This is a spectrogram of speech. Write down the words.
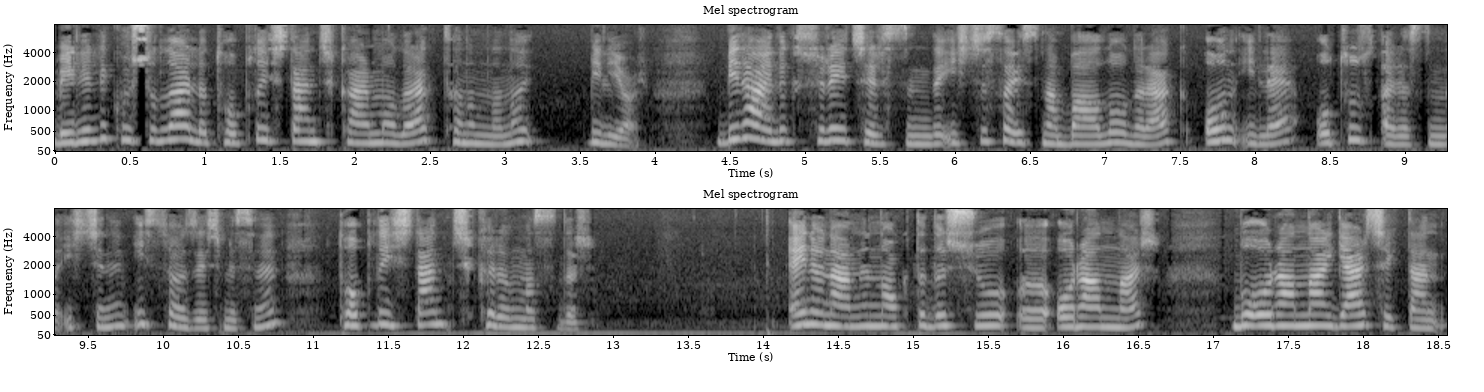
belirli koşullarla toplu işten çıkarma olarak tanımlanabilir biliyor. Bir aylık süre içerisinde işçi sayısına bağlı olarak 10 ile 30 arasında işçinin iş sözleşmesinin toplu işten çıkarılmasıdır. En önemli nokta da şu e, oranlar. Bu oranlar gerçekten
